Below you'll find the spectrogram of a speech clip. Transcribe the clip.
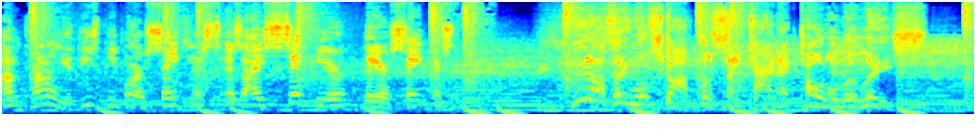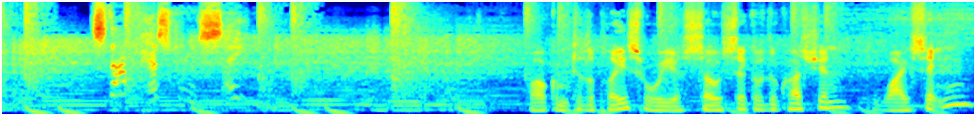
I'm telling you, these people are Satanists. As I sit here, they are Satanists. Nothing will stop the satanic total release. Stop pestering Satan. Welcome to the place where we are so sick of the question, why Satan?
